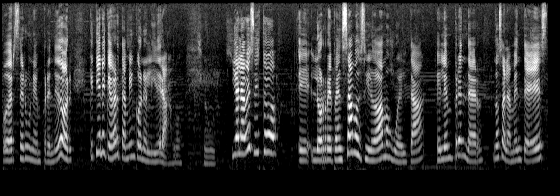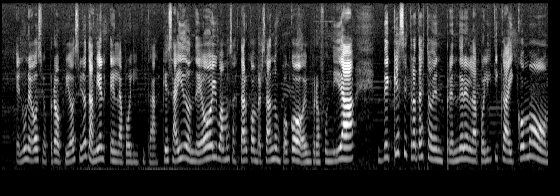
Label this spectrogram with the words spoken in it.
poder ser un emprendedor, que tiene que ver también con el liderazgo. Y a la vez esto lo repensamos y lo damos vuelta. El emprender no solamente es en un negocio propio, sino también en la política, que es ahí donde hoy vamos a estar conversando un poco en profundidad de qué se trata esto de emprender en la política y cómo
